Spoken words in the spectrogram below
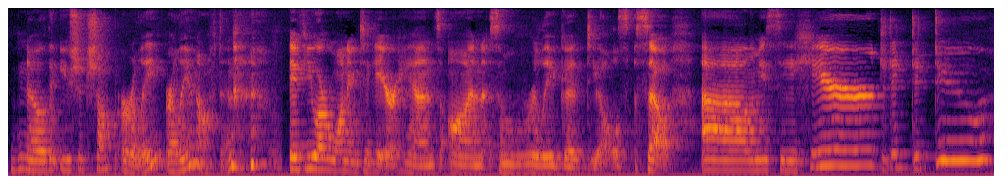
know that you should shop early, early and often. if you are wanting to get your hands on some really good deals. So uh, let me see here. Do, do, do,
